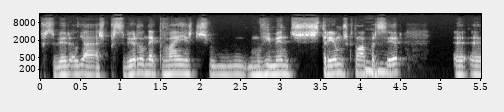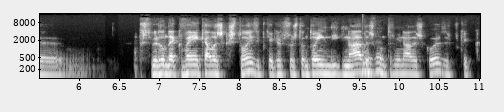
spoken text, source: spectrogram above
perceber, aliás, perceber de onde é que vêm estes movimentos extremos que estão a aparecer, uh, uh, perceber de onde é que vêm aquelas questões e porque é que as pessoas estão tão indignadas com determinadas coisas, porque é que,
